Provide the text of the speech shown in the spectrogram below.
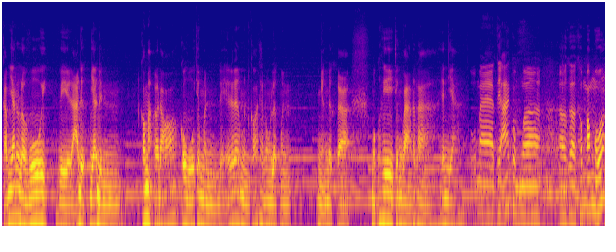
cảm giác rất là vui vì đã được gia đình có mặt ở đó, cổ vũ cho mình để mình có thêm động lực, mình nhận được à, một cái huy chương vàng rất là danh giá. Ủa mẹ thì ai cũng không mong muốn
